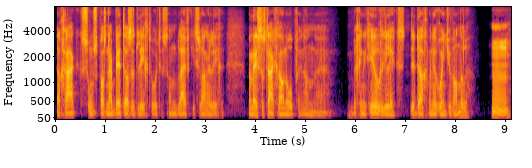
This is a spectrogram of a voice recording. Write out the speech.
dan ga ik soms pas naar bed als het licht wordt. Dus dan blijf ik iets langer liggen. Maar meestal sta ik gewoon op en dan eh, begin ik heel relaxed de dag met een rondje wandelen. Hmm.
